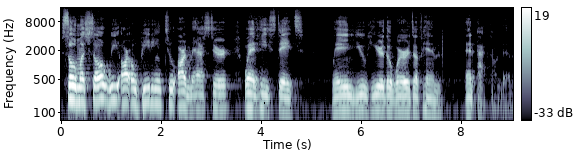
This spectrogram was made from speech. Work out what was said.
So much so, we are obedient to our master when he states, when you hear the words of him and act on them.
